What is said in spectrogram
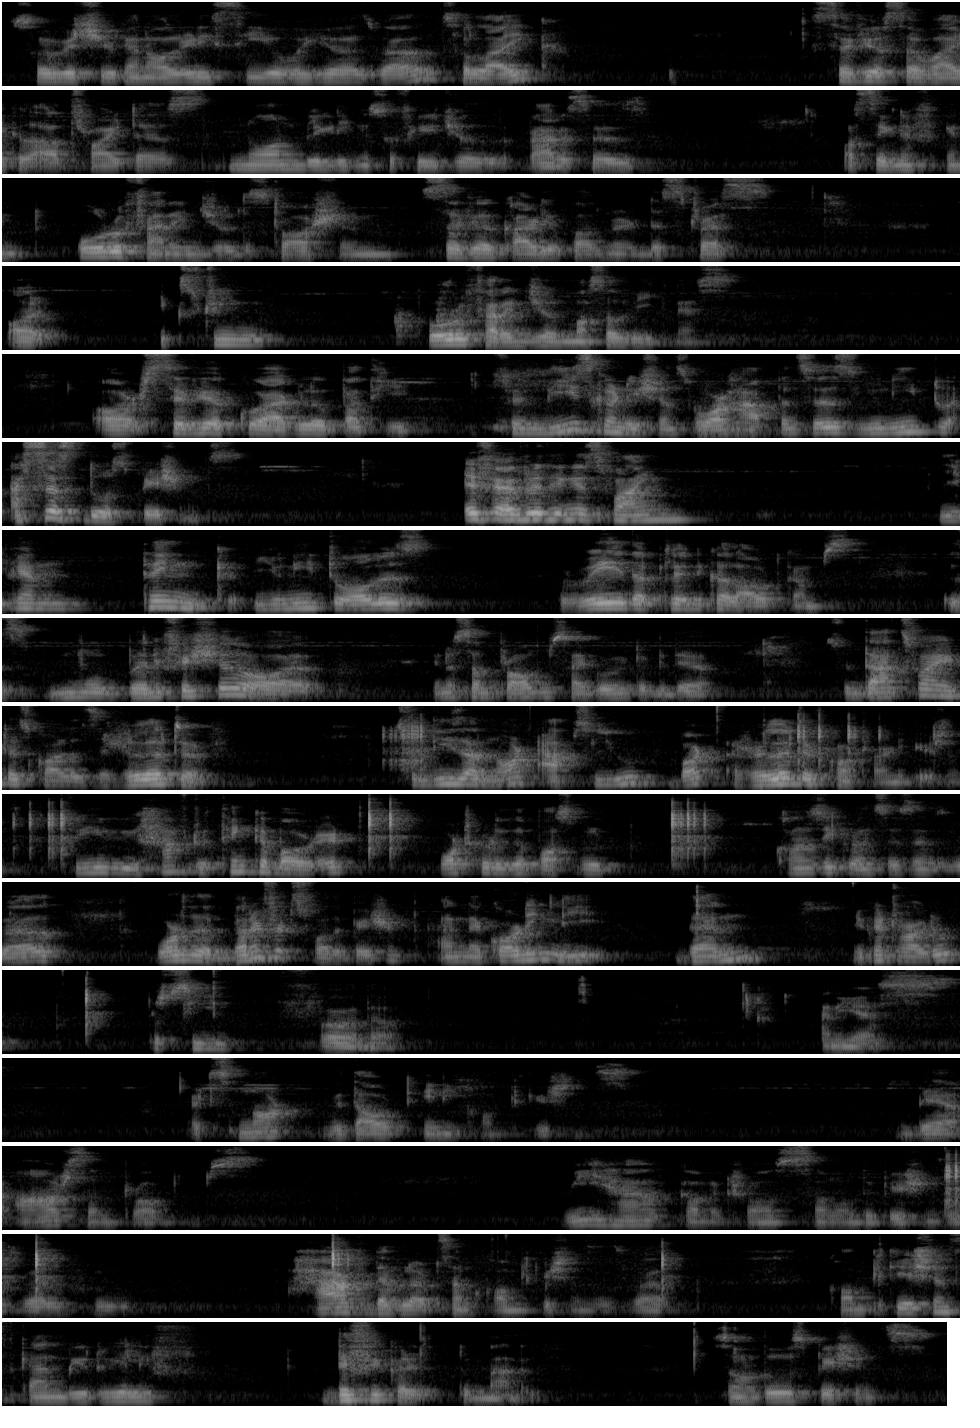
So which you can already see over here as well. So like severe cervical arthritis, non-bleeding esophageal varices, or significant oropharyngeal distortion, severe cardiopulmonary distress, or extreme oropharyngeal muscle weakness or severe coagulopathy. So, in these conditions, what happens is you need to assess those patients. If everything is fine, you can think you need to always weigh the clinical outcomes. Is more beneficial or you know some problems are going to be there. So that's why it is called as relative. So these are not absolute but relative contraindications. So you, you have to think about it. What could be the possible consequences as well? what are the benefits for the patient and accordingly then you can try to proceed further and yes it's not without any complications there are some problems. We have come across some of the patients as well who have developed some complications as well. Complications can be really difficult to manage. Some of those patients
